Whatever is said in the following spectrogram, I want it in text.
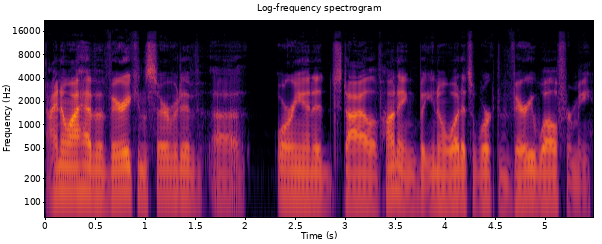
I know I have a very conservative uh, oriented style of hunting, but you know what? It's worked very well for me.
